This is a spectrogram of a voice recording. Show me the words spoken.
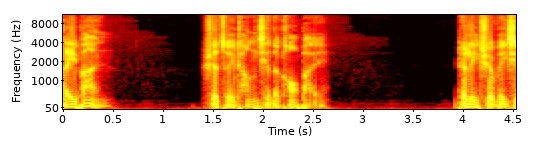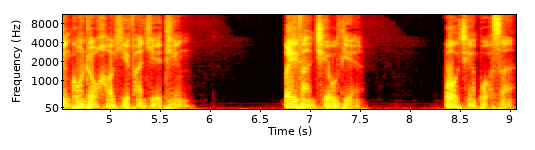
陪伴，是最长情的告白。这里是微信公众号“一凡夜听”，每晚九点，不见不散。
